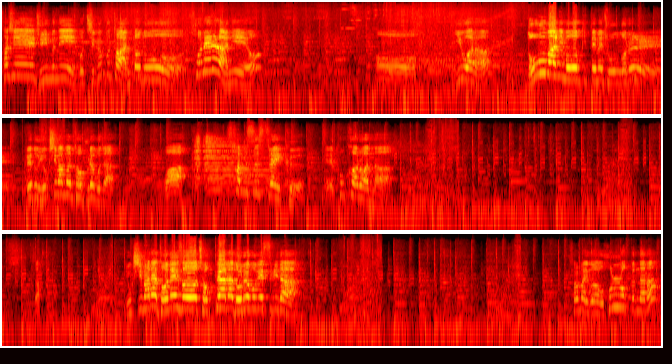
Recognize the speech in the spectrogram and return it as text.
사실 주인분님 뭐 지금부터 안 떠도 손해는 아니에요. 어 하나. 너무 많이 먹었기 때문에 좋은 거를 그래도 욕심 한 번 더 부려보자. 와 삼스 스트라이크. 얘네 포커하러 왔나. 자 욕심 하나 더 내서 적폐 하나 노려보겠습니다. 설마 이거 홀로 끝나나?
